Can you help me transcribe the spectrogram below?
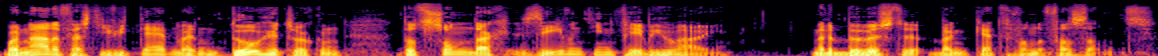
waarna de festiviteiten werden doorgetrokken tot zondag 17 februari, met het bewuste banket van de fazant.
